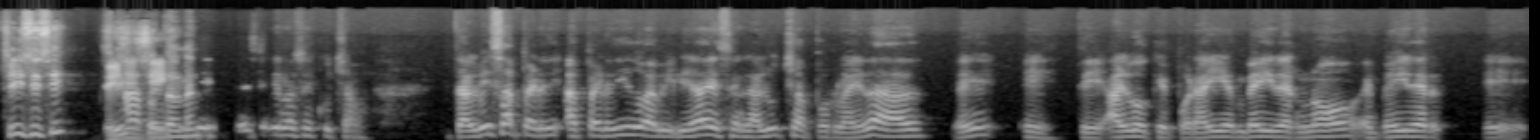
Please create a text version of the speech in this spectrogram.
Sí, sí, sí, Sí, sí. totalmente. Pensé, pensé que no se escuchaba. Tal vez ha, perdi- ha perdido habilidades en la lucha por la edad, ¿eh? este, algo que por ahí en Vader no. En Vader, eh,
